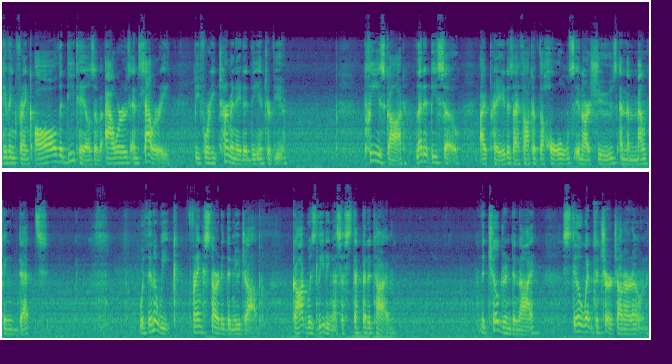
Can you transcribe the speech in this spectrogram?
giving Frank all the details of hours and salary before he terminated the interview. Please, God, let it be so, I prayed as I thought of the holes in our shoes and the mounting debts. Within a week, Frank started the new job. God was leading us a step at a time. The children and I still went to church on our own.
